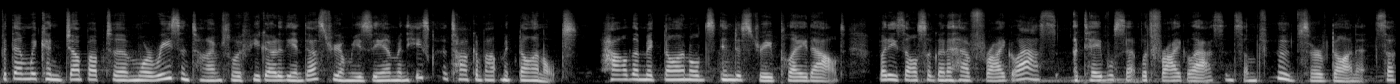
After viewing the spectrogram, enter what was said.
But then we can jump up to more recent times. So if you go to the Industrial Museum, and he's going to talk about McDonald's, how the McDonald's industry played out. But he's also going to have fry glass, a table set with fry glass and some food served on it. So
